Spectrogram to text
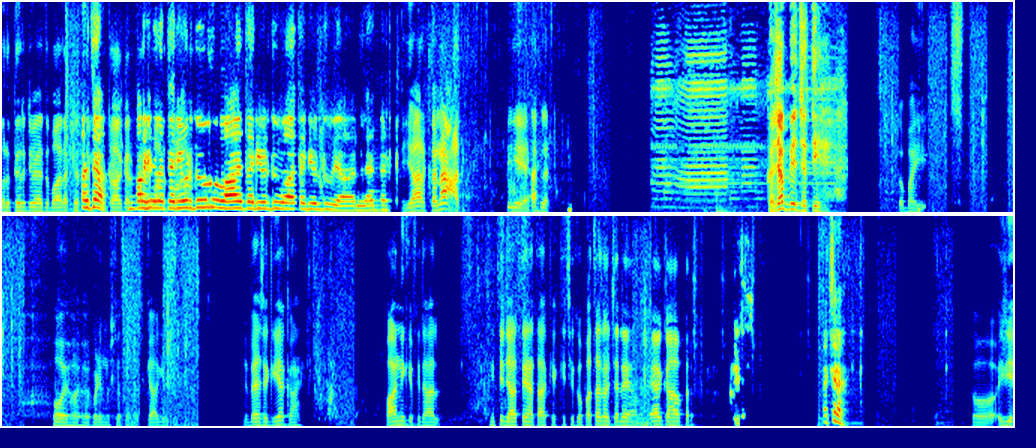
और फिर जो है दोबारा फिर अच्छा उठाकर माशाल्लाह तेरी उर्दू वाह तेरी उर्दू वाह तेरी उर्दू यार लेजेंड यार कनात ये अहलन गजब बेइज्जती है। तो भाई होए होए बड़ी मुश्किल से बच के आ गया वैसे गया कहाँ है? पानी के फ़िलहाल नीचे जाते हैं ताकि किसी को पता ना चले हम है कहाँ पर। अच्छा तो ये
